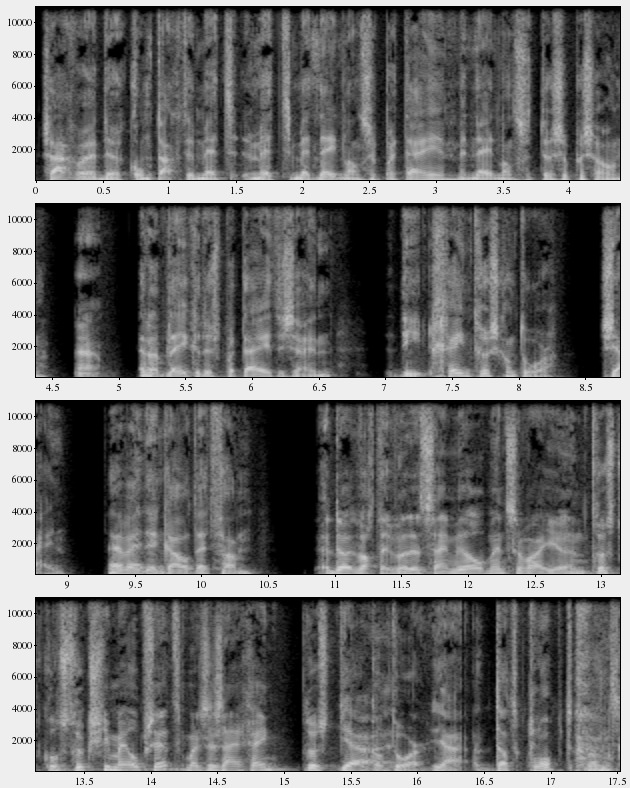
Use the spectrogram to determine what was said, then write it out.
Zagen we de contacten met, met, met Nederlandse partijen, met Nederlandse tussenpersonen. Ja. En dat bleken dus partijen te zijn die geen trustkantoor zijn. Hè, wij denken altijd van, dat- wacht even, dat zijn wel mensen waar je een trustconstructie mee opzet, maar ze zijn geen trustkantoor. Ja, dat klopt. Want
